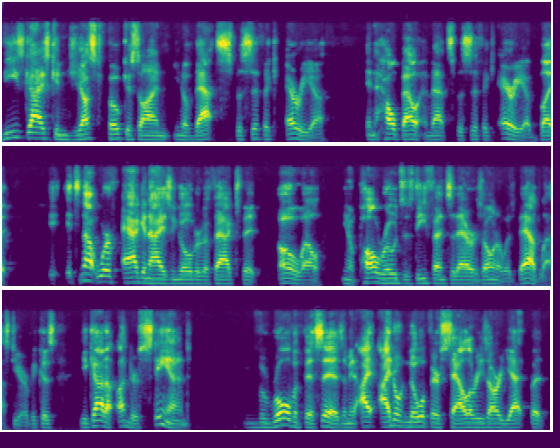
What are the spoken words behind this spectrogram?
these guys can just focus on, you know, that specific area and help out in that specific area. But it's not worth agonizing over the fact that, oh, well, you know, Paul Rhoads' defense at Arizona was bad last year because you got to understand the role that this is. I mean, I, I don't know what their salaries are yet, but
